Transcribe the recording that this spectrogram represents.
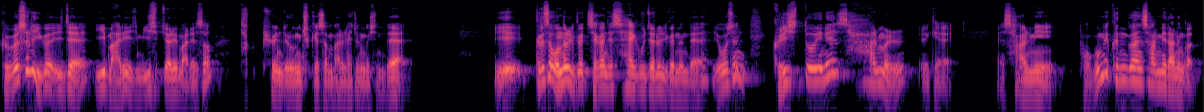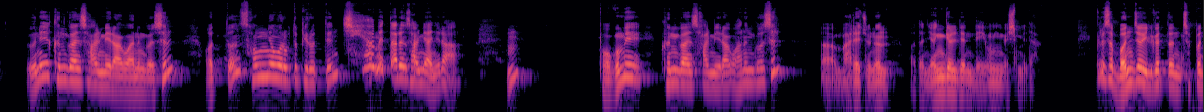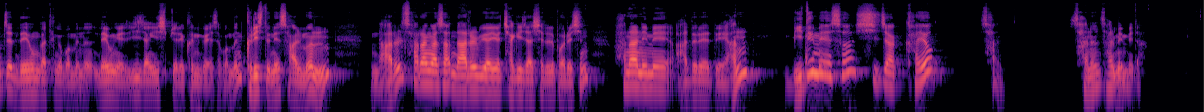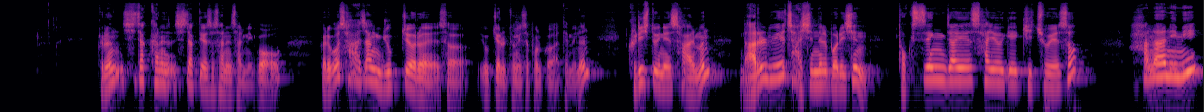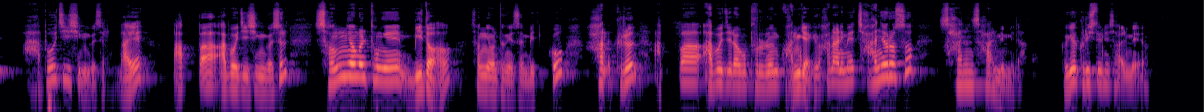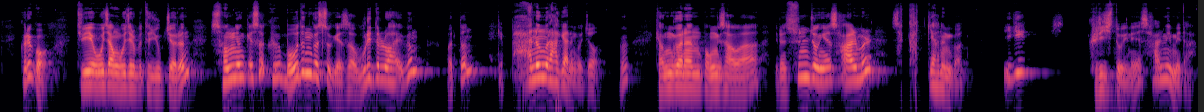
그것을 이거 이제 이 말이 지금 20절의 말에서 탁 표현적으로 응축해서 말을 해주는 것인데 이 그래서 오늘 그 제가 이제 세 구절을 읽었는데 이것은 그리스도인의 삶을 이렇게 삶이 복음에 근거한 삶이라는 것, 은혜에 근거한 삶이라고 하는 것을 어떤 성령으로부터 비롯된 체험에 따른 삶이 아니라 음? 복음에 근거한 삶이라고 하는 것을 어, 말해주는 어떤 연결된 내용인 것입니다. 그래서 먼저 읽었던 첫 번째 내용 같은 거 보면은 내용의 2장 20절의 근거에서 보면 그리스도인의 삶은 나를 사랑하사 나를 위하여 자기 자신을 버리신 하나님의 아들에 대한 믿음에서 시작하여 산, 사는 삶입니다. 그런 시작하는 시작되어서 사는 삶이고 그리고 4장 6절에서 6절을 통해서 볼 것 같으면은 그리스도인의 삶은 나를 위해 자신을 버리신 독생자의 사역의 기초에서 하나님이 아버지신 것을 나의 아빠 아버지신 것을 성령을 통해 믿어 성령을 통해서 믿고 한, 그런 아빠 아버지라고 부르는 관계 하나님의 자녀로서 사는 삶입니다. 그게 그리스도인의 삶이에요. 그리고 뒤에 5장 5절부터 6절은 성령께서 그 모든 것 속에서 우리들로 하여금 어떤 반응을 하게 하는 거죠. 어? 경건한 봉사와 이런 순종의 삶을 갖게 하는 것. 이게 그리스도인의 삶입니다.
